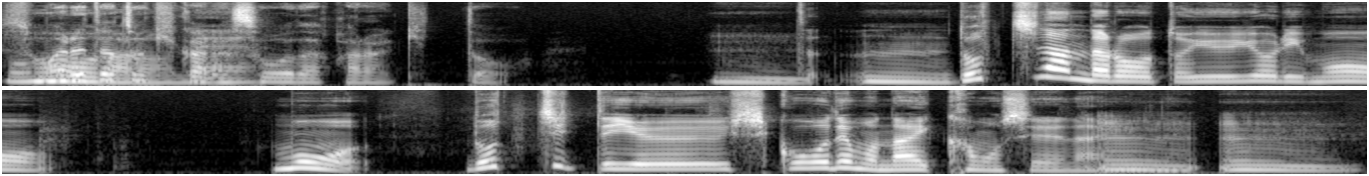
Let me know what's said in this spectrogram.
生まれた時からそうだからきっと。うん。うん、どっちなんだろうというよりももうどっちっていう思考でもないかもしれなういよね、んうん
